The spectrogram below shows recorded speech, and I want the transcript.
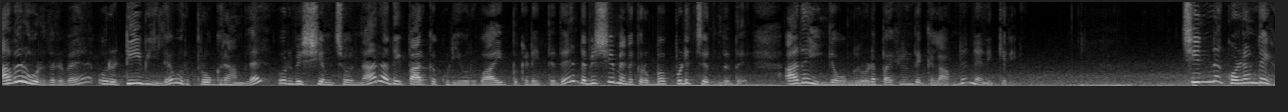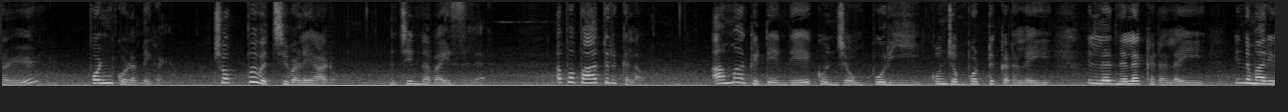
அவர் ஒரு தடவை ஒரு டிவியில் ஒரு ப்ரோக்ராமில் ஒரு விஷயம் சொன்னார். அதை பார்க்கக்கூடிய ஒரு வாய்ப்பு கிடைத்தது. அந்த விஷயம் எனக்கு ரொம்ப பிடிச்சிருந்தது. அதை இங்கே உங்களோட பகிர்ந்துக்கலாம்னு நினைக்கிறேன். சின்ன குழந்தைகள் பொன் குழந்தைகள் சொப்பு வச்சு விளையாடும். இந்த சின்ன வயசில். அப்போ பார்த்துருக்கலாம். அம்மா கிட்டேருந்தே கொஞ்சம் பொரி கொஞ்சம் பொட்டுக்கடலை இல்லை நிலக்கடலை இந்த மாதிரி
